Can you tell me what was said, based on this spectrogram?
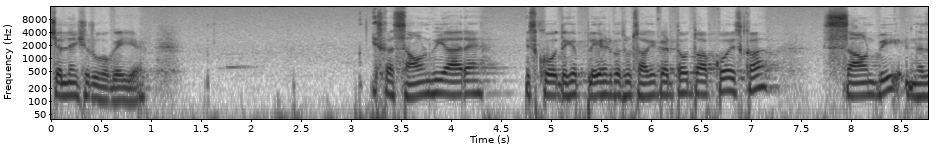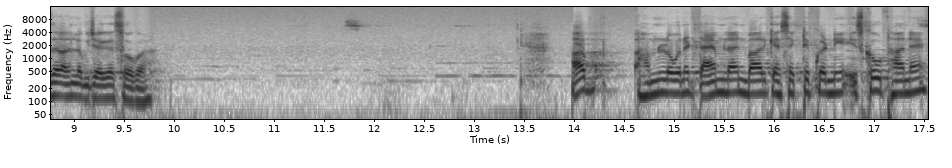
चलने शुरू हो गई है। इसका साउंड भी आ रहा है। इसको देखिए प्ले हेड को थोड़ा सा आगे करता हूँ तो आपको इसका साउंड भी नज़र आने लग जाएगा, इस होगा। अब हम लोगों ने टाइम लाइन बार कैसे एक्टिव करनी है, इसको उठाना है।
